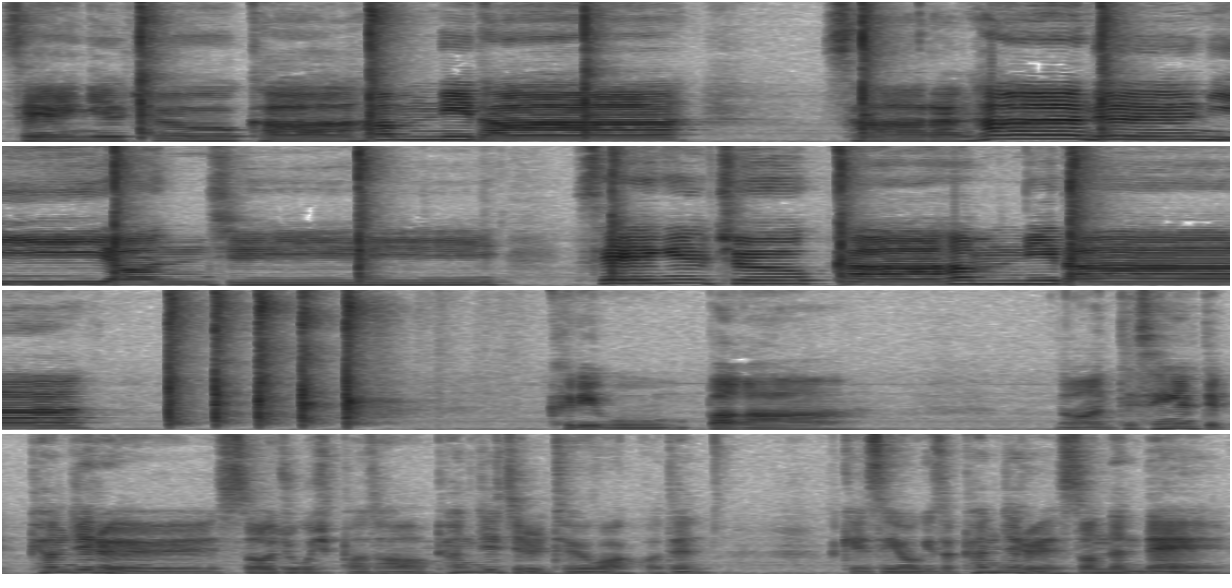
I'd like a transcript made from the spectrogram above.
생일 축하합니다. 사랑하는 이연지 생일 축하합니다. 그리고 오빠가 너한테 생일 때 편지를 써주고 싶어서 편지지를 들고 왔거든. 그래서 여기서 편지를 썼는데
